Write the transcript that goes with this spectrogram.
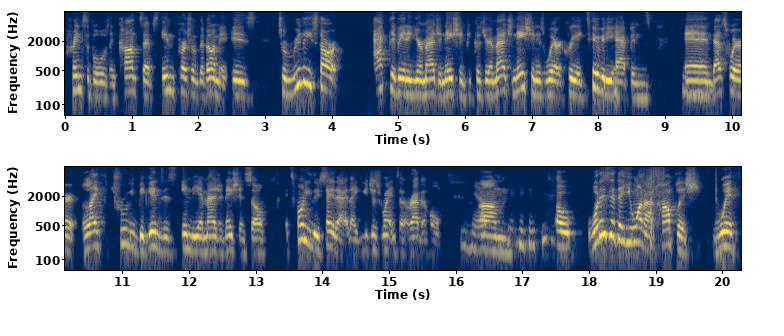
principles and concepts in personal development is to really start activating your imagination because your imagination is where creativity happens. Mm-hmm. and that's where life truly begins is in the imagination. So it's funny that you say that like you just went into a rabbit hole yeah. um so what is it that you want to accomplish with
